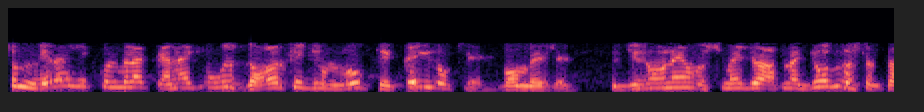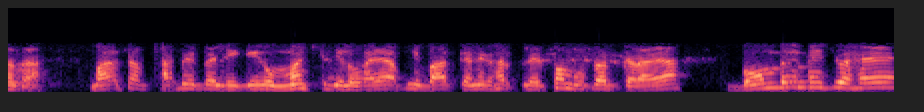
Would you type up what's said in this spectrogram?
तो मेरा ये कुल मिला कहना है कि उस दौर के जो लोग थे, कई लोग थे बॉम्बे से, जिन्होंने उसमें जो अपना जो भी हो सकता था बाल साहब ठाकरे पर लेके वो मंच दिलवाया, अपनी बात कहने का हर प्लेटफॉर्म उपलब्ध कराया। बॉम्बे में जो है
